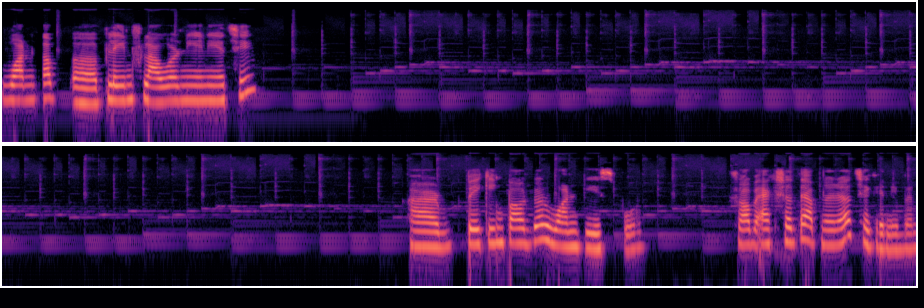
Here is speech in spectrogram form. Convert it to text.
ওয়ান কাপ প্লেন ফ্লাওয়ার নিয়ে নিয়েছি। আর বেকিং পাউডার ওয়ান টি স্পুন সব একসাথে আপনারা ছেঁকে নেবেন।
